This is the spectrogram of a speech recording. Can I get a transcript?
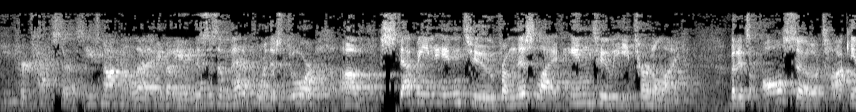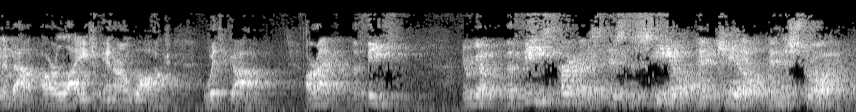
he protects us. He's not going to let anybody in. This is a metaphor, this door of stepping into, from this life, into eternal life. But it's also talking about our life and our walk with God. All right, the thief. Here we go. The thief's purpose is to steal and kill and destroy.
